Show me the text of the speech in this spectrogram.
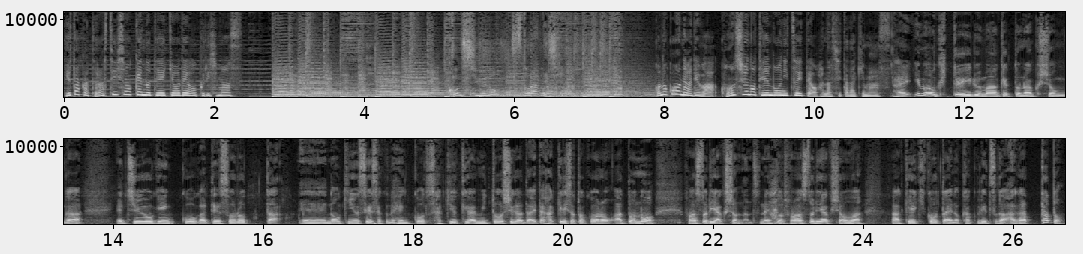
豊トラスティ証券の提供でお送りします今週のストラテジーこのコーナーでは今週の展望についてお話しいただきます。はい。今起きているマーケットのアクションが、え中央銀行が出揃った、えー、の金融政策の変更と先行きが見通しが大体はっきりしたところの後のファーストリアクションなんですね。はい、そのファーストリアクションは、あ景気後退の確率が上がったと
